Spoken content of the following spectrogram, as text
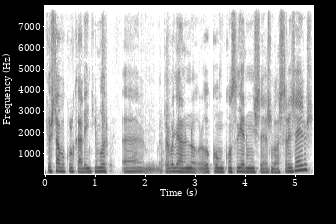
que eu estava colocada em Timor ah, a trabalhar no- como conselheiro no Ministério dos Negócios Estrangeiros,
